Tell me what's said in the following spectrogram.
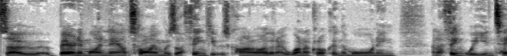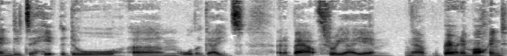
So bearing in mind now, time was I think it was kind of I don't know one o'clock in the morning, and I think we intended to hit the door um, or the gates at about three a.m. Now, bearing in mind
